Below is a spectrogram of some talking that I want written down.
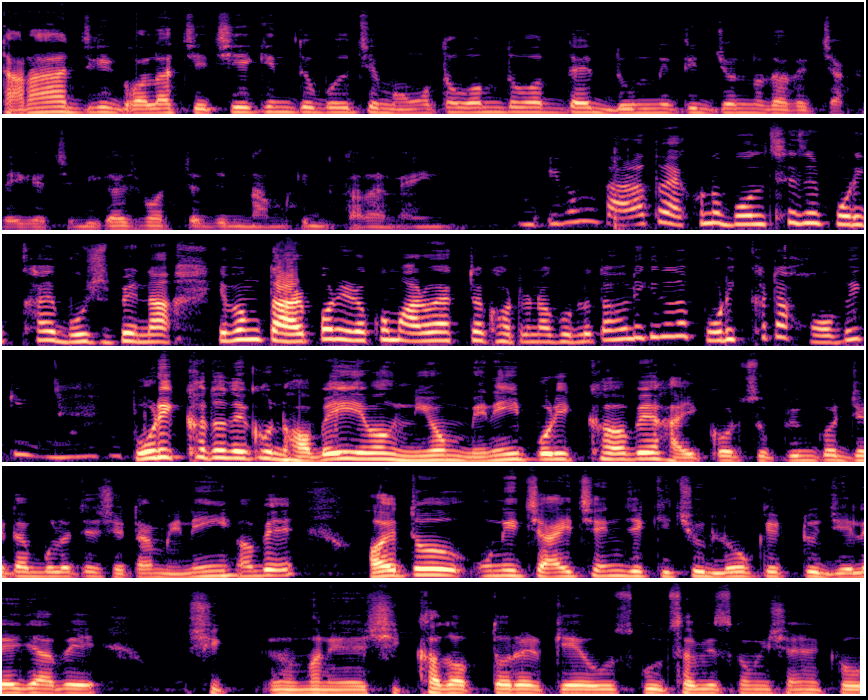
তারা আজকে গলা চেঁচিয়ে কিন্তু বলছে মমতা বন্দ্যোপাধ্যায়ের দুর্নীতির জন্য তাদের চাকরি গেছে। বিকাশ ভট্টাচার্যের নাম কিন্তু তারা নেয়নি। এবং তারা তো এখনও বলছে যে পরীক্ষায় বসবে না এবং তারপর এরকম আরও একটা ঘটনা ঘটলো। তাহলে কি দাদা পরীক্ষাটা হবে কি? পরীক্ষা তো দেখুন হবেই এবং নিয়ম মেনেই পরীক্ষা হবে। হাইকোর্ট সুপ্রিম কোর্ট যেটা বলেছে সেটা মেনেই হবে। হয়তো উনি চাইছেন যে কিছু লোক একটু জেলে যাবে মানে শিক্ষা দপ্তরের কেউ স্কুল সার্ভিস কমিশনের কেউ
